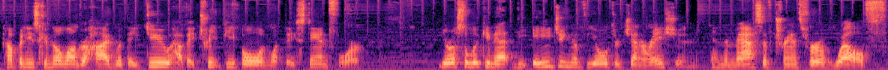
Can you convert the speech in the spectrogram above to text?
Companies can no longer hide what they do, how they treat people, and what they stand for. You're also looking at the aging of the older generation and the massive transfer of wealth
